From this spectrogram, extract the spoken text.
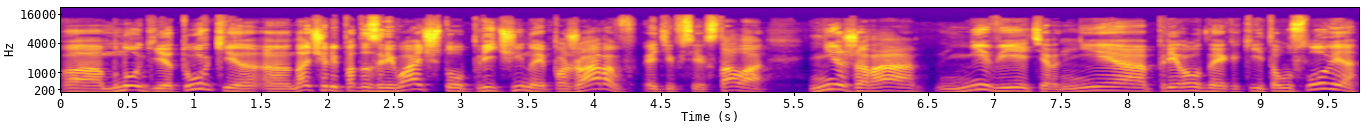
а, многие турки а, начали подозревать, что причиной пожаров этих всех стала не жара, не ветер, не природные какие-то условия,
